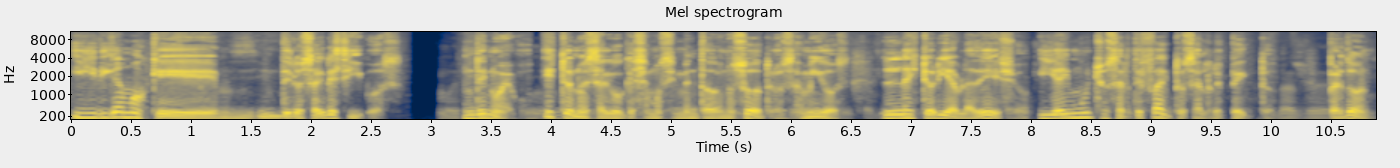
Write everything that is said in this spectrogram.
Y digamos que de los agresivos. De nuevo, esto no es algo que hayamos inventado nosotros, amigos. La historia habla de ello, y hay muchos artefactos al respecto. Perdón,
